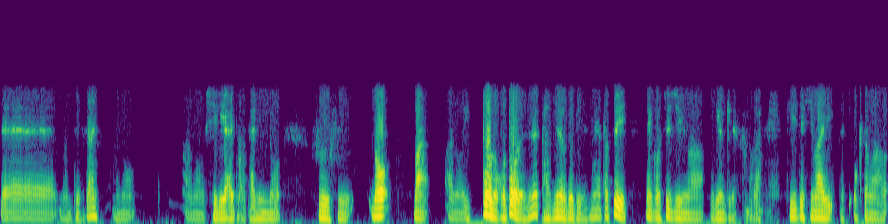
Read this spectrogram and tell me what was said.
えー、なんていうんですかね。あの、あの、知り合いとか他人の夫婦の、まあ、あの、一方のことをですね、尋ねるときですね。やっぱつい、ね、ご主人はお元気ですかとか、聞いてしまい、奥様は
